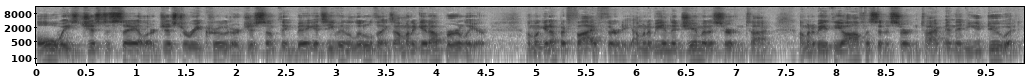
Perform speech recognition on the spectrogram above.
always just a sale or just a recruit or just something big. It's even the little things. I'm going to get up earlier. I'm going to get up at 5:30. I'm going to be in the gym at a certain time. I'm going to be at the office at a certain time and then you do it.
